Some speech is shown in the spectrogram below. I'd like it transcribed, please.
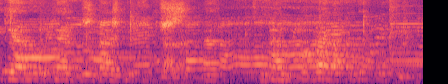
家楼，给家楼，带的自己吃啊，啊，不带不带了，自己吃。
